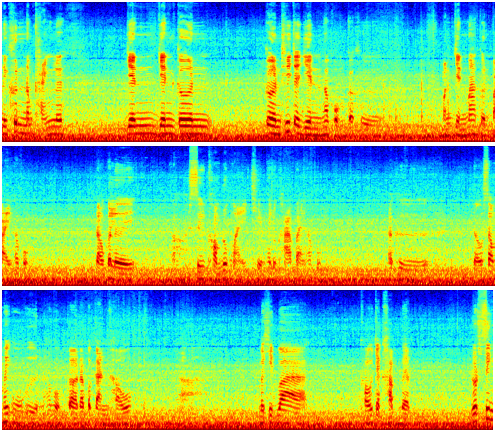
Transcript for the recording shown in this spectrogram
นี่ขึ้นน้ำแข็งเลย เย็นเย็นเกิน เกินที่จะเย็นครับผมก็คือ มันเย็นมากเกินไปครับผม เราก็เลยซื้อคอมลูกใหม่เคมให้ลูกค้าไปครับผม ก็คือเดี๋ยวซ่อมให้อูอื่นครับผมก็รับประกันเขาไม่คิดว่าเขาจะขับแบบรถซิ่ง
